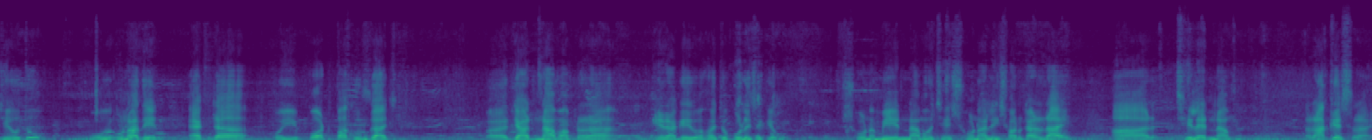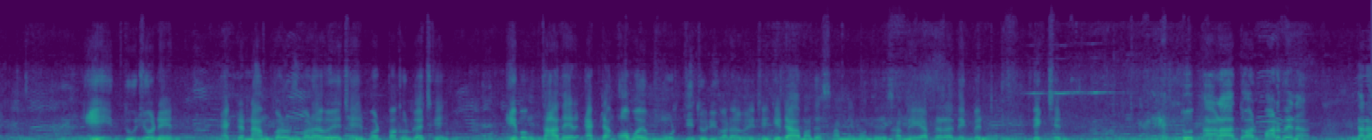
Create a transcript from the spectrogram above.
যেহেতু ওনাদের একটা ওই বট পাকুর গাছ যার নাম আপনারা এর আগে হয়তো বলেছে কেউ। সোনা, মেয়ের নাম হচ্ছে সোনালী সরকার রায় আর ছেলের নাম রাকেশ রায়। এই দুজনের একটা নামকরণ করা হয়েছে বটপাকুর গাছকে এবং তাদের একটা অবয় মূর্তি তৈরি করা হয়েছে, যেটা আমাদের সামনে মন্দিরের সামনে আপনারা দেখবেন, দেখছেন। তো তারা তো আর পারবে না, তারা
